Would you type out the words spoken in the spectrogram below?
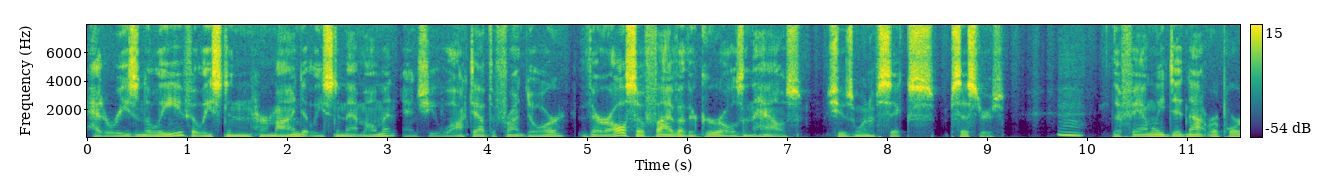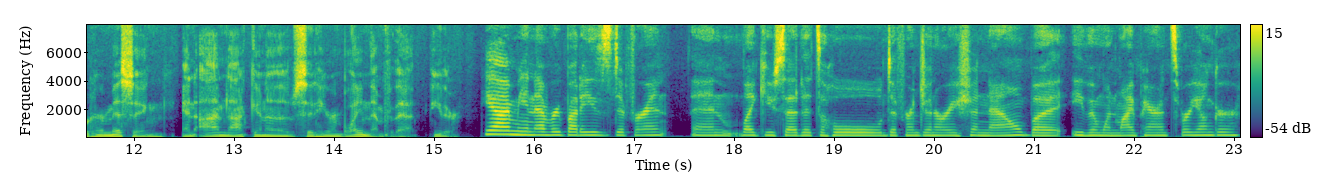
had a reason to leave, at least in her mind, at least in that moment, and she walked out the front door. There are also five other girls in the house. She was one of six sisters. Mm. The family did not report her missing, and I'm not going to sit here and blame them for that either. Yeah, I mean, everybody's different. And like you said, it's a whole different generation now. But even when my parents were younger,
